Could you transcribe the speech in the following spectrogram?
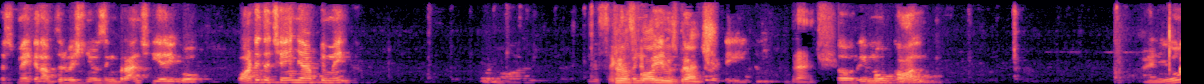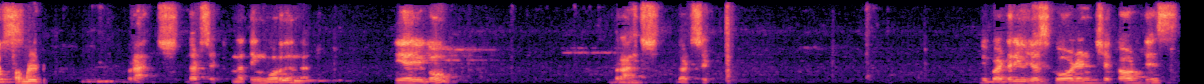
Just make an observation using branch. Here you go. What is the change I have to make? The Yes, second call use branch. activity. branch. So remove call and use update branch that's it nothing more than that here you go branch. That's it. The better you just go ahead and check out this.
